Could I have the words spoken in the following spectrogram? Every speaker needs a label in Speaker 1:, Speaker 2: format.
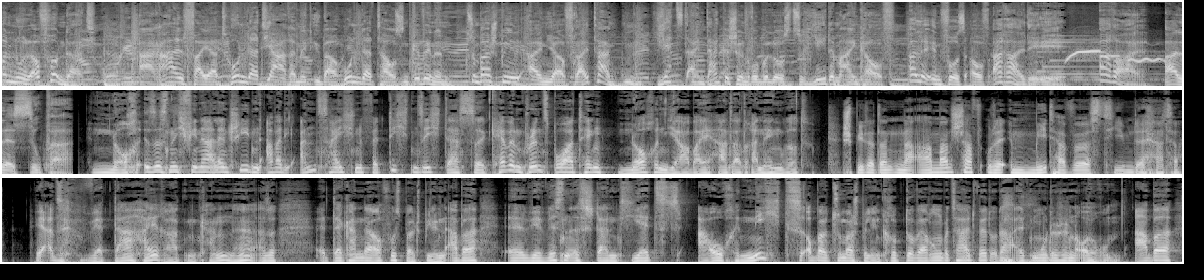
Speaker 1: Von 0 auf 100. Aral feiert 100 Jahre mit über 100.000 Gewinnen. Zum Beispiel ein Jahr frei tanken. Jetzt ein Dankeschön, rubbellos zu jedem Einkauf. Alle Infos auf aral.de. Aral, alles super.
Speaker 2: Noch ist es nicht final entschieden, aber die Anzeichen verdichten sich, dass äh, Kevin Prince Boateng noch ein Jahr bei Hertha dranhängen wird.
Speaker 3: Spielt er dann in der A-Mannschaft oder im Metaverse-Team der Hertha?
Speaker 2: Ja, also wer da heiraten kann, ne, also äh, der kann da auch Fußball spielen. Aber äh, wir wissen es stand jetzt auch nicht, ob er zum Beispiel in Kryptowährung bezahlt wird oder altmodisch in Euro. Aber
